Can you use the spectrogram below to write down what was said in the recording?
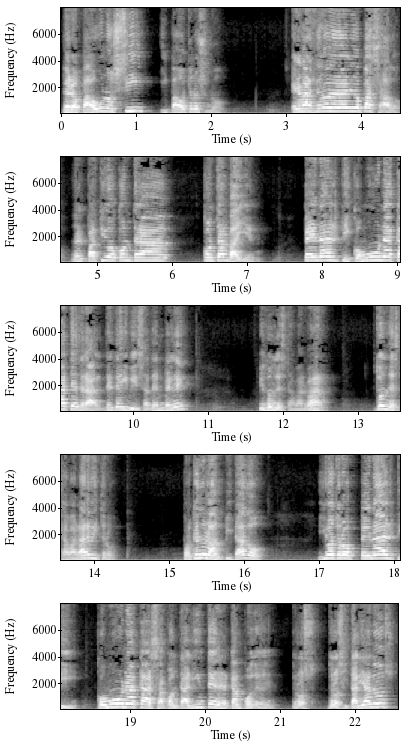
Pero para unos sí y para otros no. El Barcelona el año pasado, en el partido contra, contra el Bayern, penalti como una catedral de Davis a Dembélé. ¿Y dónde estaba el bar? ¿Dónde estaba el árbitro? ¿Por qué no lo han pitado? Y otro penalti como una casa contra el Inter en el campo de, los, de los italianos.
